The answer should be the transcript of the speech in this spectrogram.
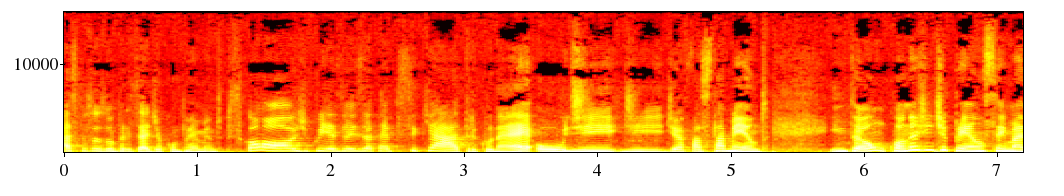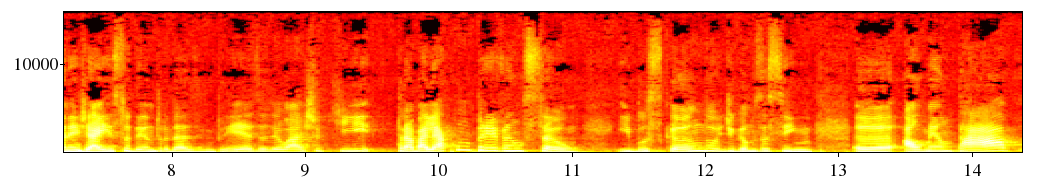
as pessoas vão precisar de acompanhamento psicológico e às vezes até psiquiátrico, né? Ou de, de, de, afastamento. Então, quando a gente pensa em manejar isso dentro das empresas, eu acho que trabalhar com prevenção e buscando, digamos assim, uh, aumentar.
